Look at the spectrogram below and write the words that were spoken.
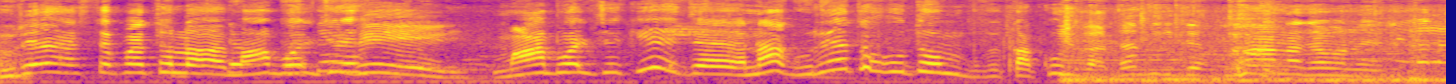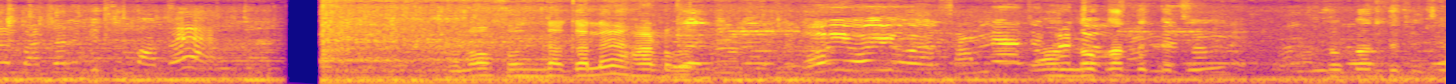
ঘুরে আসতে পারতে মা বলছে মা বলছে কি যে না ঘুরে তো ও তো কাকুর গাছা দিকে না না যাব না। শোনো সন্ধ্যাকালে আছে অন্ধকার দেখেছি অন্ধকার দেখেছি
